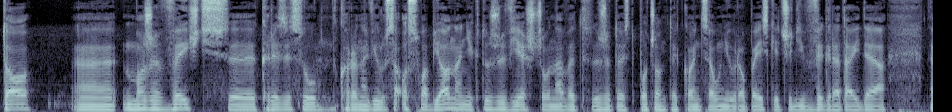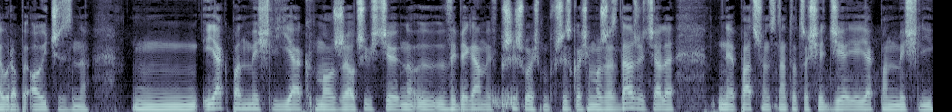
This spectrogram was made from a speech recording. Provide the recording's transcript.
to E, może wyjść z e, kryzysu koronawirusa osłabiona. Niektórzy wieszczą nawet, że to jest początek końca Unii Europejskiej, czyli wygra ta idea Europy ojczyzn. Mm, jak pan myśli, jak może, oczywiście no, wybiegamy w przyszłość, wszystko się może zdarzyć, ale e, patrząc na to, co się dzieje, jak pan myśli,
